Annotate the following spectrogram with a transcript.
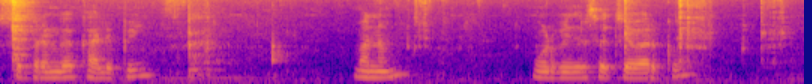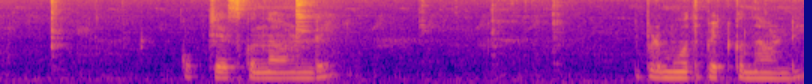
శుభ్రంగా కలిపి మనం మూడు విజిల్స్ వచ్చే వరకు కుక్ చేసుకుందామండి. ఇప్పుడు మూత పెట్టుకుందామండి.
